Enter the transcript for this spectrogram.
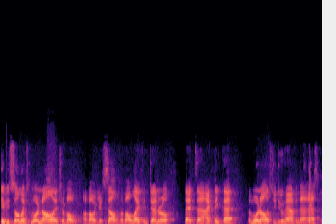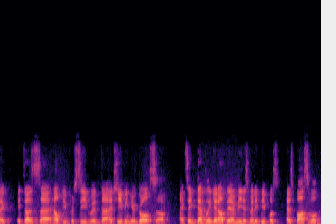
give you so much more knowledge about about yourself, about life in general. That uh, I think that the more knowledge you do have in that aspect, it does uh, help you proceed with uh, achieving your goals. So I'd say definitely get out there and meet as many people as, as possible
